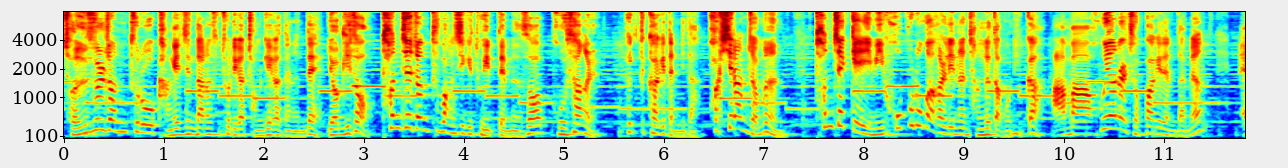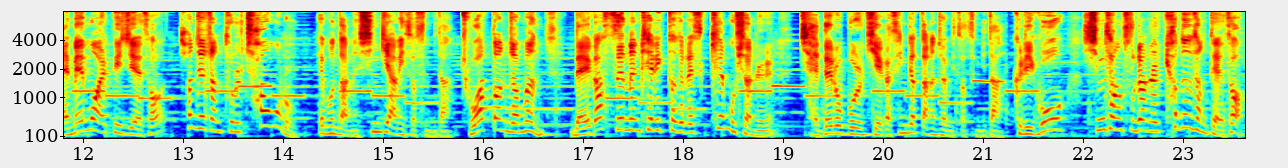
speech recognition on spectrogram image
전술 전투로 강해진다는 스토리가 전개가 되는데 여기서 턴제 전투 방식이 도입되면서 보상을 획득하게 됩니다. 확실한 점은 턴제 게임이 호불호가 갈리는 장르다 보니까 아마 호연을 접하게 된다면 MMORPG에서 턴제 전투를 처음으로 해본다는 신기함이 있었습니다. 좋았던 점은 내가 쓰는 캐릭터들의 스킬 모션을 제대로 볼 기회가 생겼다는 점이 있었습니다. 그리고 심상수련을 켜둔 상태에서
